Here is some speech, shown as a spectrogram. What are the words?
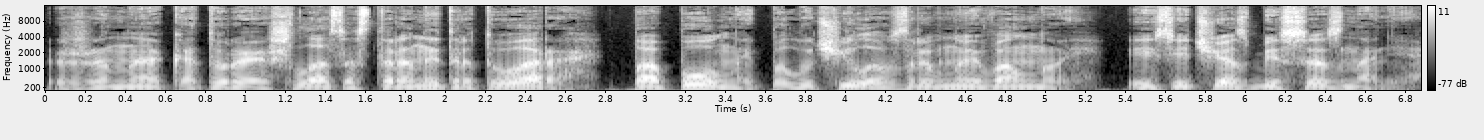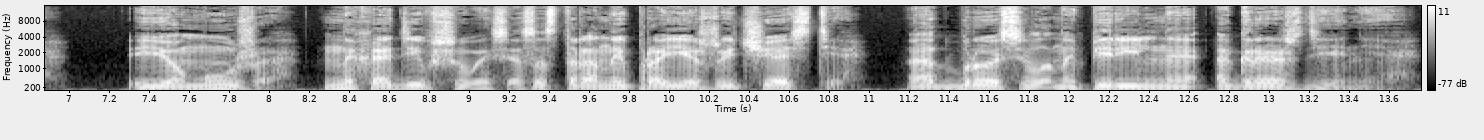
Жена, которая шла со стороны тротуара, по полной получила взрывной волной и сейчас без сознания. Ее мужа, находившегося со стороны проезжей части, отбросила на перильное ограждение.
